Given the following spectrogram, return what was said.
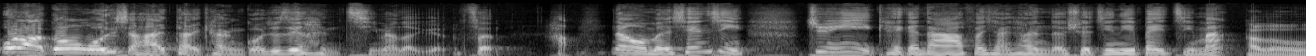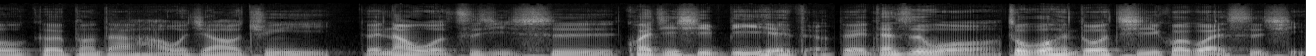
我老公我小孩他也看过，就是一个很奇妙的缘分。好，那我们先请俊逸可以跟大家分享一下你的学经历背景吗？Hello，各位朋友，大家好，我叫俊逸。对，那我自己是会计系毕业的，对，但是我做过很多奇奇怪怪的事情。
